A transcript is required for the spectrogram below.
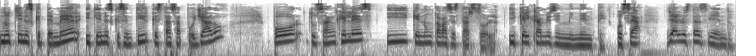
no tienes que temer y tienes que sentir que estás apoyado por tus ángeles y que nunca vas a estar sola y que el cambio es inminente. O sea, ya lo estás viendo.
